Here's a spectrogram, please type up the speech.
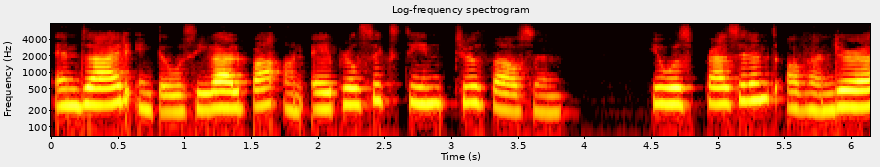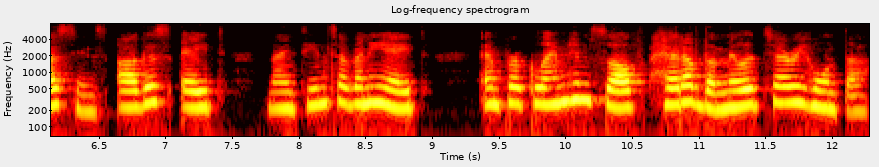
and died in Tegucigalpa on April 16, 2000. He was President of Honduras since August 8, 1978, and proclaimed himself head of the military junta.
